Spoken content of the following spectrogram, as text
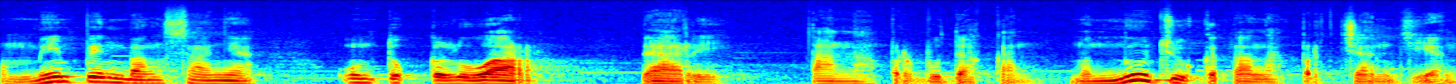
memimpin bangsanya untuk keluar dari tanah perbudakan menuju ke tanah perjanjian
